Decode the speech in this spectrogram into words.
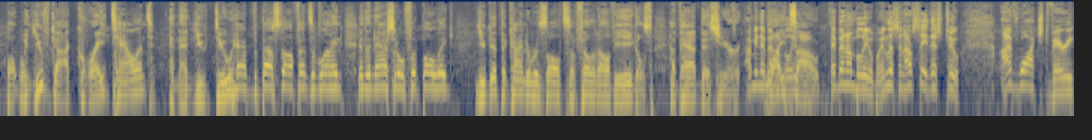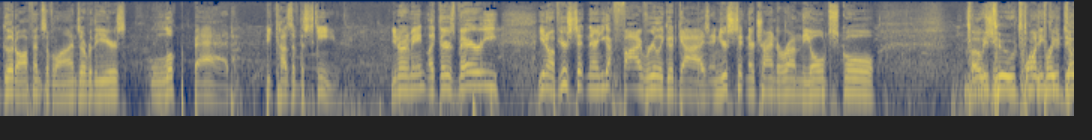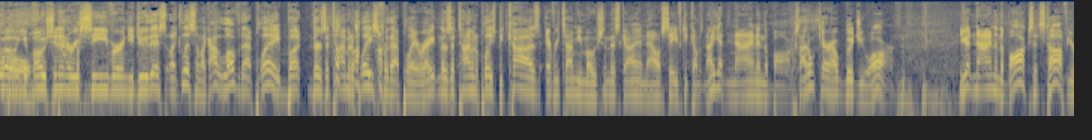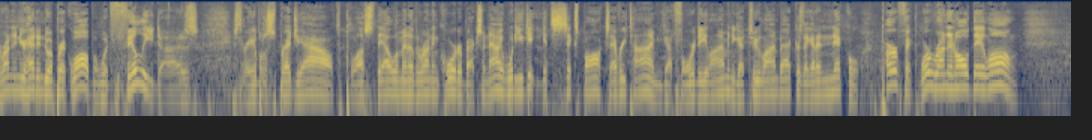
But when you've got great talent and then you do have the best offensive line in the National Football League, you get the kind of results the Philadelphia Eagles have had this year. I mean, they've been Lights unbelievable. out. They've been unbelievable. And listen, I'll say this too: I've watched very good offensive lines over the years look bad because of the scheme. You know what I mean? Like, there's very, you know, if you're sitting there and you got five really good guys, and you're sitting there trying to run the old school. 22, 23 22 duo, double. you motion in a receiver and you do this. Like, listen, like I love that play, but there's a time and a place for that play, right? And there's a time and a place because every time you motion this guy and now a safety comes, now you got nine in the box. I don't care how good you are. You got nine in the box. It's tough. You're running your head into a brick wall. But what Philly does is they're able to spread you out, plus the element of the running quarterback. So now, what do you get? You get six box every time. You got four D linemen. You got two linebackers. They got a nickel. Perfect. We're running all day long.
